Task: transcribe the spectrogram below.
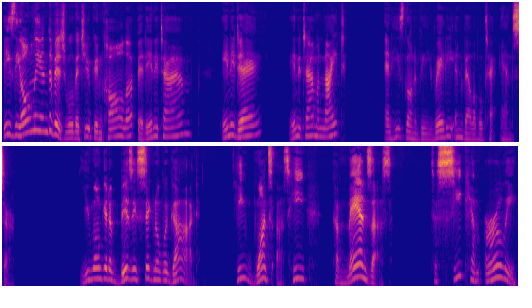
He's the only individual that you can call up at any time, any day, any time of night, and he's going to be ready and available to answer. You won't get a busy signal with God. He wants us, He commands us to seek Him early.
